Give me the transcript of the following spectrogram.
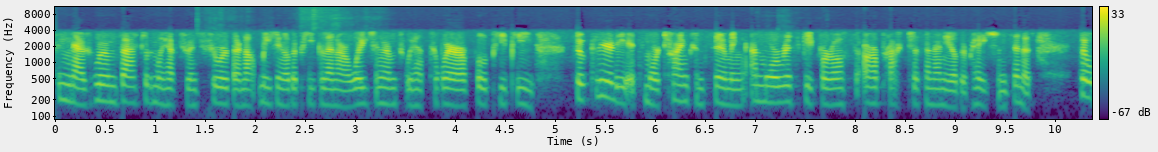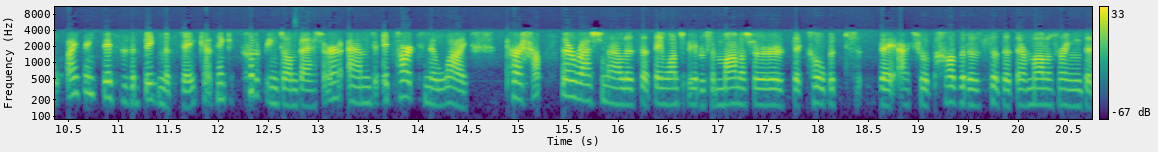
clean out rooms after them. We have to ensure they're not meeting other people in our waiting rooms. We have to wear our full PPE. So clearly, it's more time consuming and more risky for us, our practice, and any other patients in it. So I think this is a big mistake. I think it could have been done better, and it's hard to know why. Perhaps their rationale is that they want to be able to monitor the COVID, the actual positives, so that they're monitoring the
